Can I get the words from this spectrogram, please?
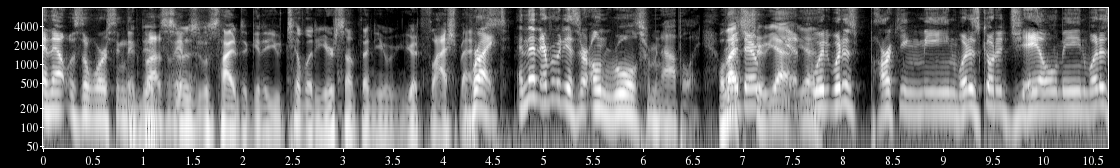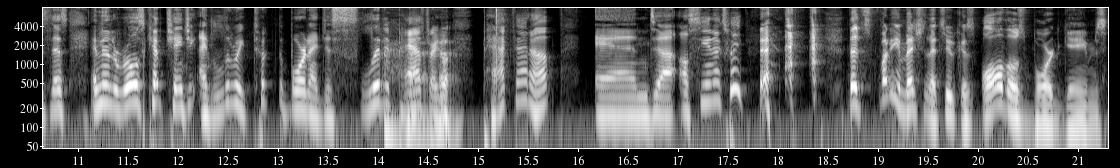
And that was the worst thing that And could as soon as it was time to get a utility or something, you you had flashbacks. Right, and then everybody has their own rules for Monopoly. Well, Right that's true, yeah, yeah. What, what does parking mean? What does go to jail mean? What is this? And then the rules kept changing. I literally took the board and I just slid it past her. I go, pack that up, and uh, I'll see you next week. That's funny you mention that too, because all those board games,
